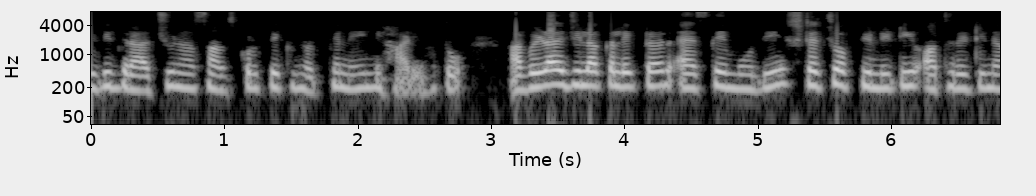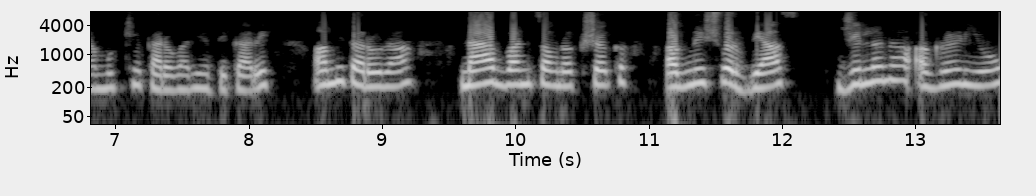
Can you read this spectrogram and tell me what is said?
વિવિધ રાજ્યોના સાંસ્કૃતિક નૃત્યને નિહાળ્યું હતું. આ વેળાએ જિલ્લા કલેક્ટર એસ કે મોદીએ સ્ટેચ્યુ ઓફ યુનિટી ઓથોરિટીના મુખ્ય કારોબારી અધિકારી અમિત અરોરા, નાયબ વન સંરક્ષક અગ્નિશ્વર વ્યાસ, જિલ્લાના અગ્રણીઓ,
